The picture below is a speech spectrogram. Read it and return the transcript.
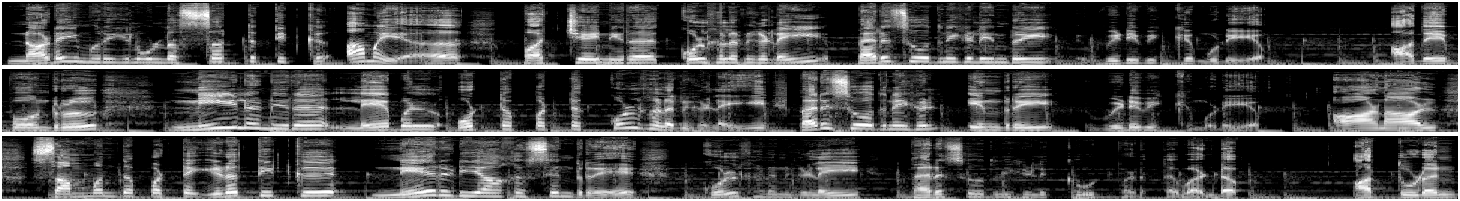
நடைமுறையில் உள்ள சட்டத்திற்கு அமைய பச்சை நிற கொள்கலன்களை பரிசோதனைகளின்றி விடுவிக்க முடியும். அதே போன்று நீல நிற லேபல் ஒட்டப்பட்ட கொள்கலன்களை பரிசோதனைகள் இன்றி விடுவிக்க முடியும். ஆனால் சம்பந்தப்பட்ட இடத்திற்கு நேரடியாக சென்று கொள்கலன்களை பரிசோதனைகளுக்கு உட்படுத்த வேண்டும். அத்துடன்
